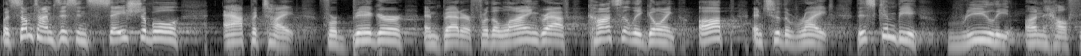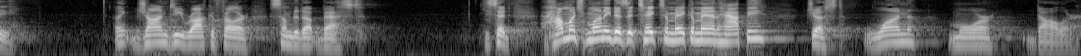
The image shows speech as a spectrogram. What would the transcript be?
But sometimes this insatiable appetite for bigger and better, for the line graph constantly going up and to the right, this can be really unhealthy. I think John D. Rockefeller summed it up best. He said, How much money does it take to make a man happy? Just one more dollar.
